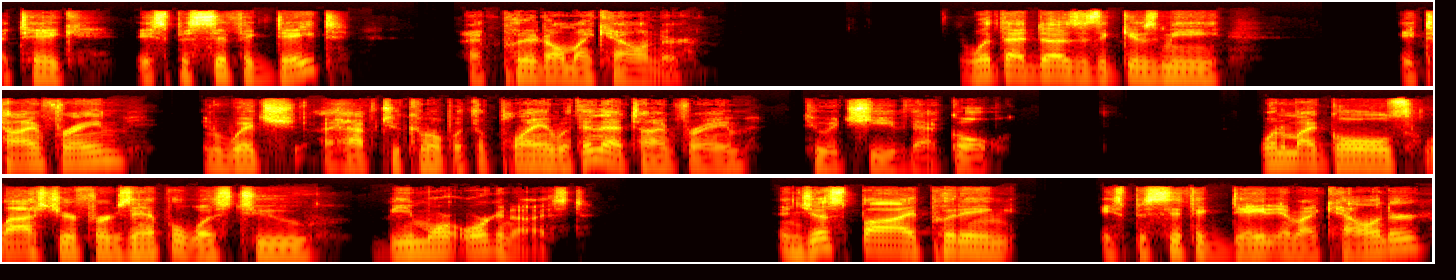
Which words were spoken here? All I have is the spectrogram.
I take a specific date and I put it on my calendar. And what that does is it gives me a time frame in which I have to come up with a plan within that time frame to achieve that goal one of my goals last year, for example, was to be more organized. And just by putting a specific date in my calendar,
